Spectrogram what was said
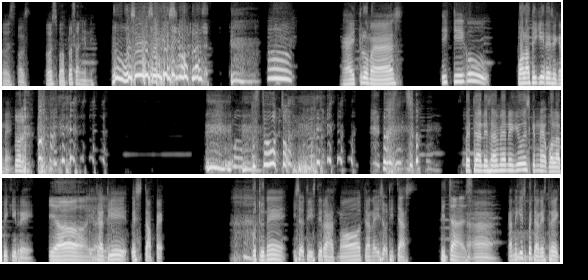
host. host. Oh, 14 ang ini. Oh, wes wes wes 15. Nah, iki lho, Mas. Iki ku pola pikir sing kena. Betul. Mampus cocok. Sepedane sampean iki wis kena pola pikire. Iya, iya. Jadi wis capek. Kudune iso diistirahatno dan iso dicas. dicas. Heeh. Kan iki Hmm. sepeda listrik.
